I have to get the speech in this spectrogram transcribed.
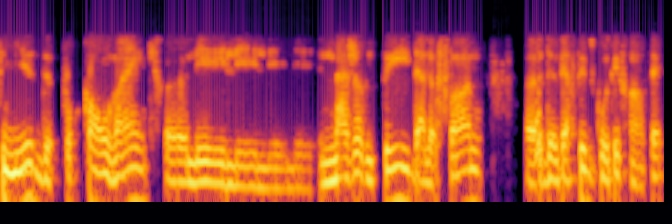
timide pour convaincre les, les, les, une majorité d'allophones euh, de verser du côté français.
